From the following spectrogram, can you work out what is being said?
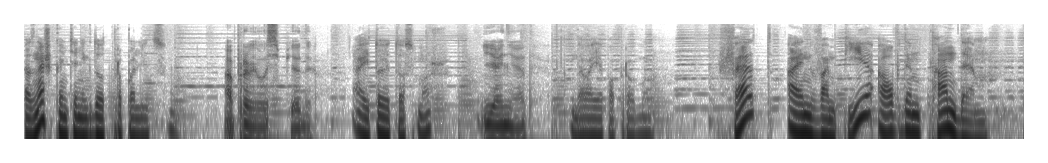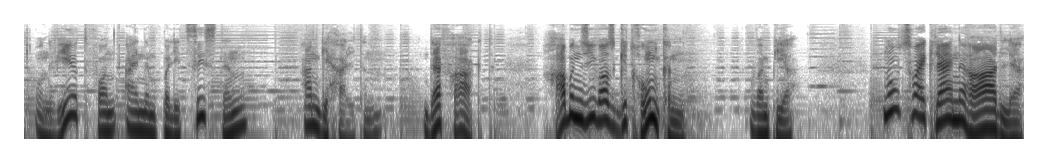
А знаешь какой-нибудь анекдот про полицию? А про велосипеды? А и то, и то сможешь. Я нет. Давай я попробую. Fährt ein Vampir auf dem Tandem und wird von einem Polizisten angehalten. Der fragt, haben Sie was getrunken? Вампир. Ну, zwei kleine Radler.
